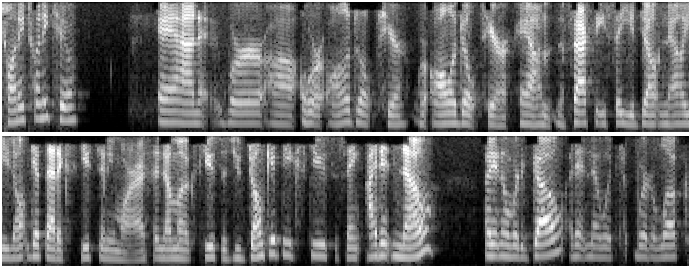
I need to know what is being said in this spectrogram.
2022 and we're, uh, we're all adults here. We're all adults here. And the fact that you say you don't know, you don't get that excuse anymore. I say no more excuses. You don't get the excuse of saying, I didn't know. I didn't know where to go. I didn't know what to, where to look.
